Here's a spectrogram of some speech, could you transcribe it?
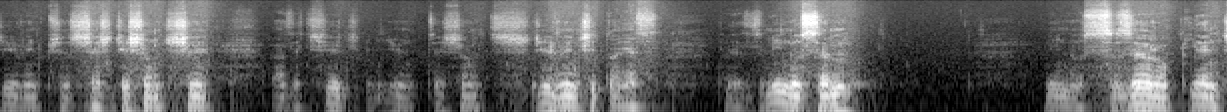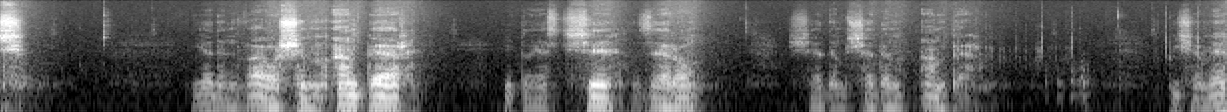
9 przez 63 razy 3 99 i to jest to jest z minusem minus 0,5 128 amper i to jest 3077 amper. Piszemy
